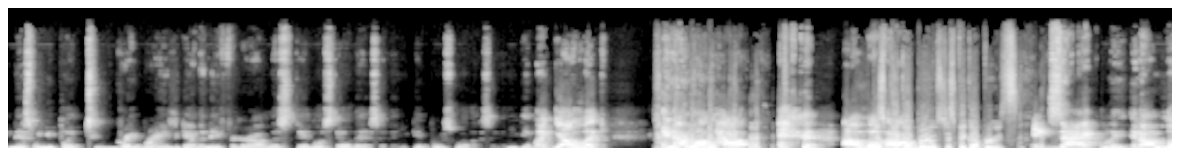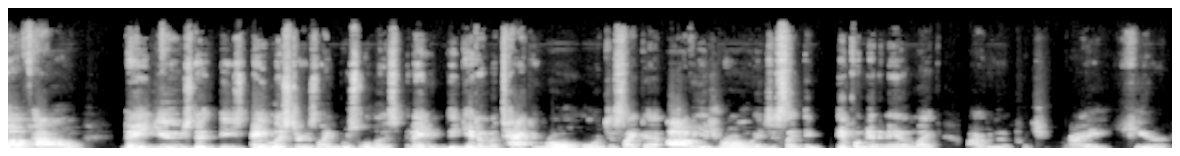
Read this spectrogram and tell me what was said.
And that's when you put two great brains together and they figure out, let's still go steal this. And then you get Bruce Willis. And you get like, yo, like, and I love how, I love just how. Just pick up Bruce. Just pick up Bruce. exactly. And I love how they use the, these A-listers like Bruce Willis and they, they give him a tacky role or just like an obvious role. It's just like they implemented him like, I'm going to put you right here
